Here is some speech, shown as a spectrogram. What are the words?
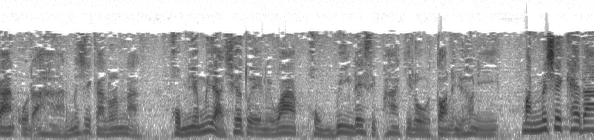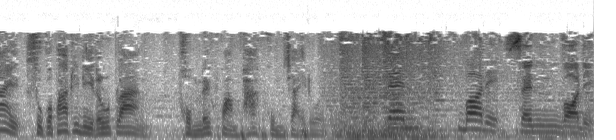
การอดอาหารไม่ใช่การลดน้ำหนัก ผมยังไม่อยากเชื่อตัวเองเลยว่า ผมวิ่งได้ 15 กิโลตอนอายุเท่านี้ มันไม่ใช่แค่ได้สุขภาพที่ดีและรูปร่าง ผมได้ความภาคภูมิใจด้วย เซนบอดี้เซนบอดี้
